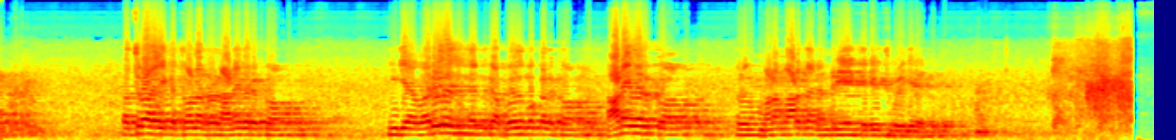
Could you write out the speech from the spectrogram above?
பத்து ரூபாய் இயக்க தோழர்கள் அனைவருக்கும் இங்கே வருகை தந்திருக்க பொதுமக்களுக்கும் அனைவருக்கும் மனமார்ந்த நன்றியை தெரிவித்துக் கொள்கிறேன்.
